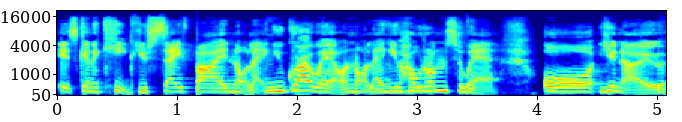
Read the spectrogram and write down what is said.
it's going to keep you safe by not letting you grow it or not letting you hold on to it or, you know,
